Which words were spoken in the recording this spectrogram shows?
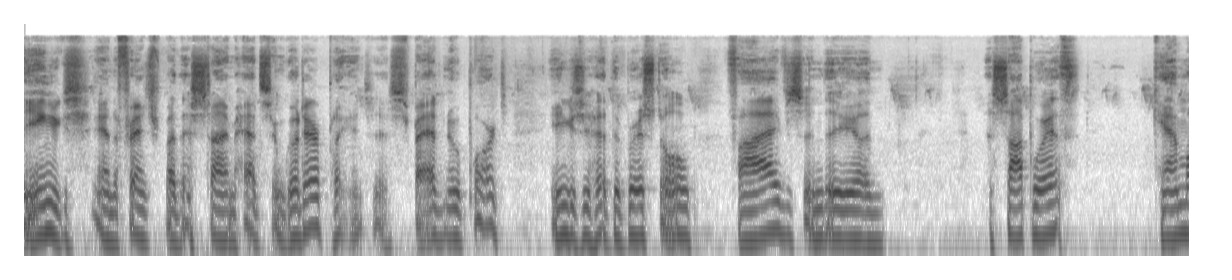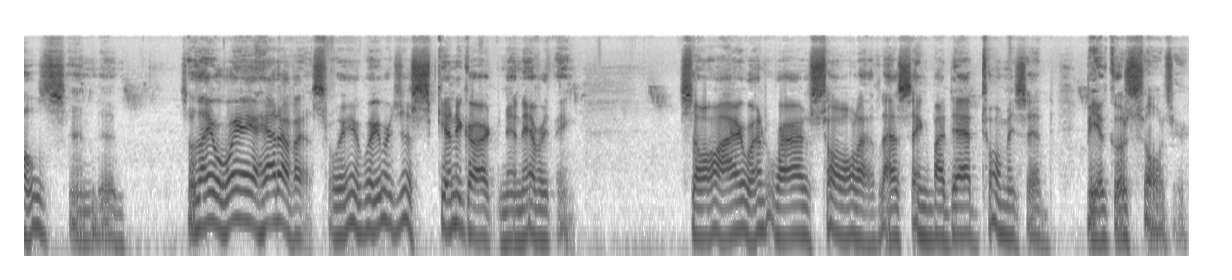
the English and the French by this time had some good airplanes, the Spad Nieuport. English had the Bristol fives and the, uh, the Sopwith camels. And uh, so they were way ahead of us. We, we were just kindergarten and everything. So I went where I was told. The last thing my dad told me said, be a good soldier.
